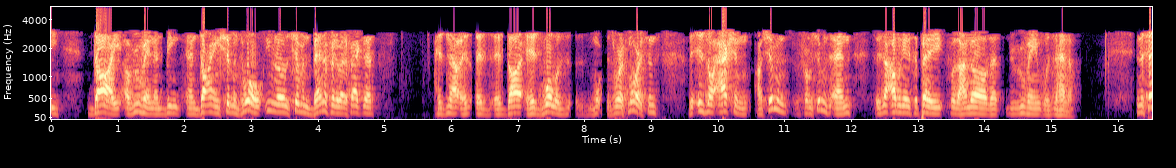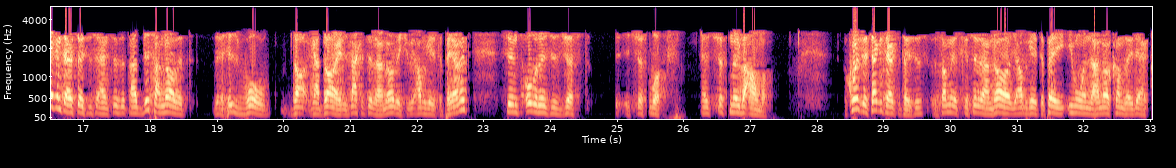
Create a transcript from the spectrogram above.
dye of Reuven and being and Shimon's wool, even though Shimon benefited by the fact that his now his his his, his wool is, is worth more, since there is no action on Shimon from Shimon's end, so he's not obligated to pay for the hana that Reuven was the hana. In the second Tarasosis answers that this hana that that his wool got dyed is not considered know they should be obligated to pay on it, since all it is is just it's just looks. And it's just noiba alma. According to the second Teretz something that's considered hana, you're obligated to pay even when the hana comes like that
